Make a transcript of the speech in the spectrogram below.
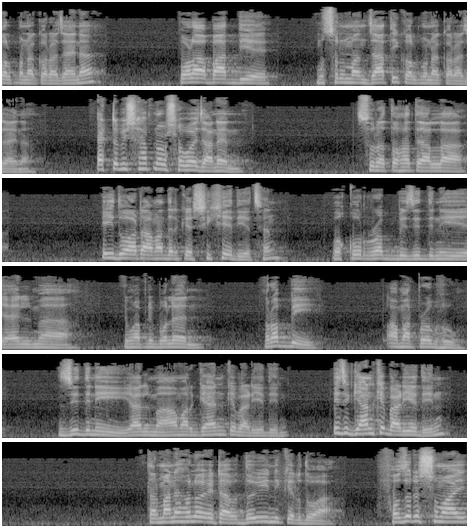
কল্পনা করা যায় না, পড়া বাদ দিয়ে মুসলমান জাতি কল্পনা করা যায় না। একটা বিষয় আপনারা সবাই জানেন সুরাত হাতে আল্লাহ এই দোয়াটা আমাদেরকে শিখিয়ে দিয়েছেন, ওকুর রব্বি জিদনি এলমা এবং আপনি বলেন, রব্বি, আমার প্রভু, জিদনি আলমা আমার জ্ঞানকে বাড়িয়ে দিন। এই যে জ্ঞানকে বাড়িয়ে দিন, তার মানে হলো এটা দৈনিকের দোয়া। ফজরের সময়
